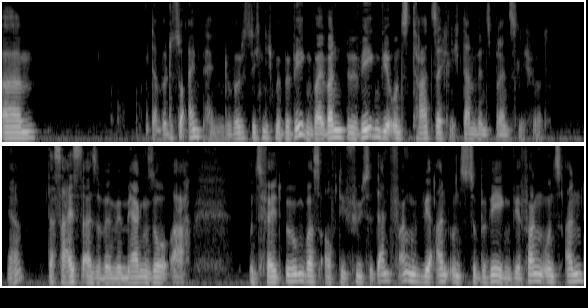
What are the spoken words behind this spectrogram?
Ähm, dann würdest du einpennen. Du würdest dich nicht mehr bewegen, weil wann bewegen wir uns tatsächlich? Dann, wenn es brenzlig wird. Ja? Das heißt also, wenn wir merken so, ach, uns fällt irgendwas auf die Füße. Dann fangen wir an, uns zu bewegen. Wir fangen uns an,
